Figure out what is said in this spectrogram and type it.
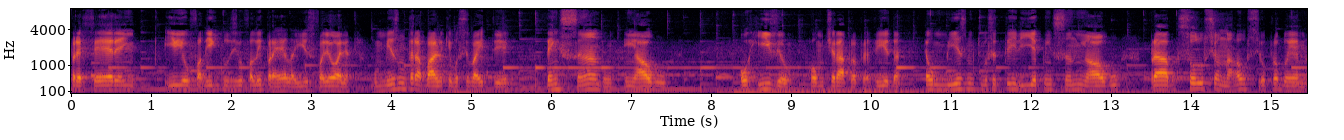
preferem e eu falei, inclusive eu falei para ela isso, falei, olha, o mesmo trabalho que você vai ter pensando em algo horrível como tirar a própria vida, é o mesmo que você teria pensando em algo para solucionar o seu problema.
